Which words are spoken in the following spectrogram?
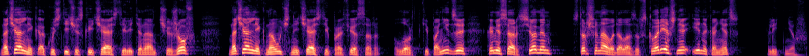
начальник акустической части лейтенант Чижов, начальник научной части профессор Лорд Кипанидзе, комиссар Семин, старшина Водолазов Скворешня и, наконец, Плетнев.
